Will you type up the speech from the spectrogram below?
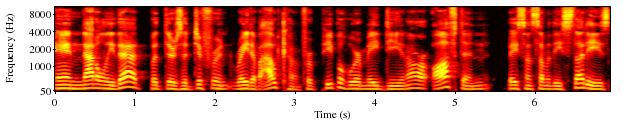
And not only that, but there's a different rate of outcome for people who are made DNR. Often, based on some of these studies,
